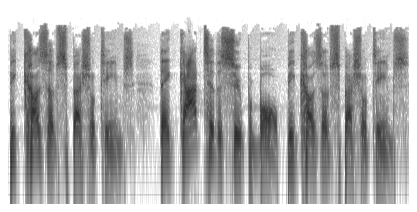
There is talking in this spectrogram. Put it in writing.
because of special teams. They got to the Super Bowl because of special teams.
